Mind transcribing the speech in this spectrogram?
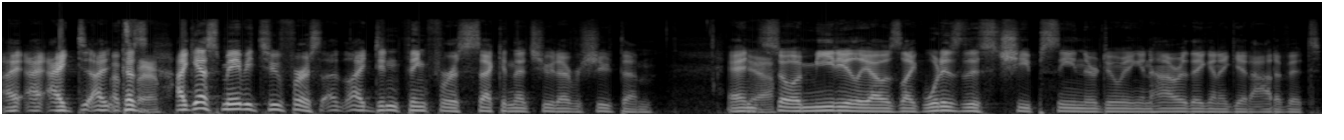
I I because I, I, I, guess maybe too first. I, I, didn't think for a second that she would ever shoot them, and yeah. so immediately I was like, "What is this cheap scene they're doing, and how are they going to get out of it?"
